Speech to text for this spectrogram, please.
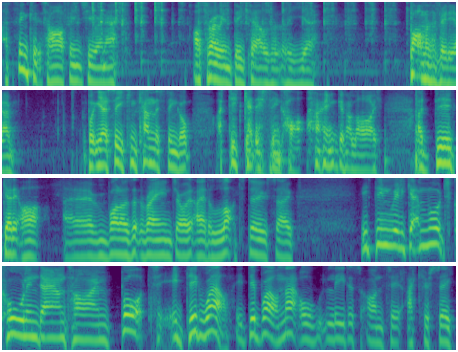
I think it's half inch UNF. I'll throw in details at the uh, bottom of the video. But yeah, so you can can this thing up. I did get this thing hot, I ain't gonna lie. I did get it hot. Um, while I was at the range, I had a lot to do, so it didn't really get much cooling down time, but it did well. It did well, and that will lead us on to accuracy.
